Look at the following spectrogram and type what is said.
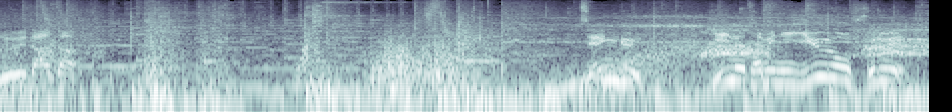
無駄だ。全軍義のために勇を振るえ。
